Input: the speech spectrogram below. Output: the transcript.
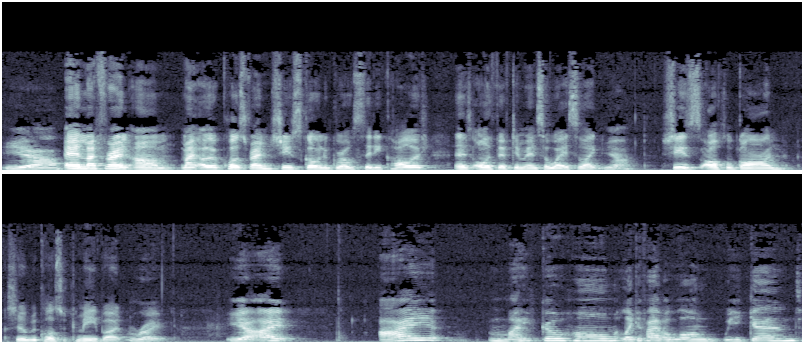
Yeah. and my friend, um, my other close friend, she's going to Grove City College, and it's only 15 minutes away. So like, Yeah. she's also gone. She'll be closer to me, but Right. Yeah, I I might go home like if I have a long weekend,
